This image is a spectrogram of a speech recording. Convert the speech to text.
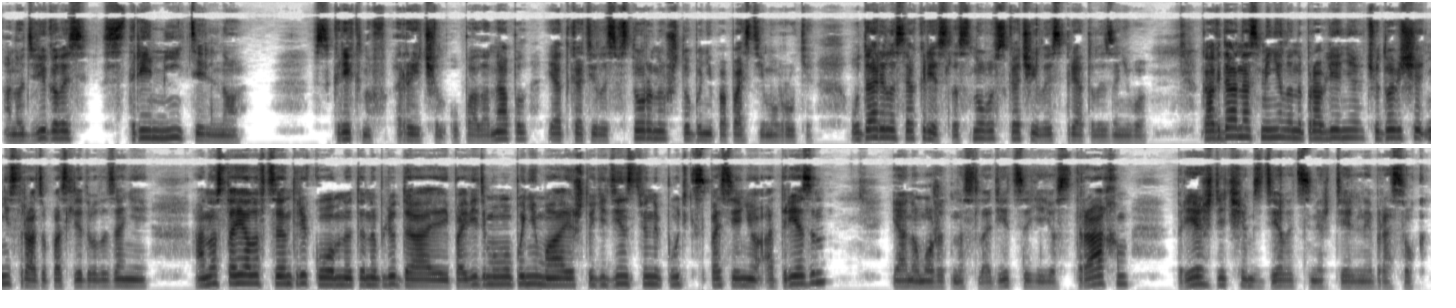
Оно двигалось стремительно. Вскрикнув, Рэйчел упала на пол и откатилась в сторону, чтобы не попасть ему в руки. Ударилась о кресло, снова вскочила и спряталась за него. Когда она сменила направление, чудовище не сразу последовало за ней. Оно стояло в центре комнаты, наблюдая и, по-видимому, понимая, что единственный путь к спасению отрезан, и оно может насладиться ее страхом, прежде чем сделать смертельный бросок.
